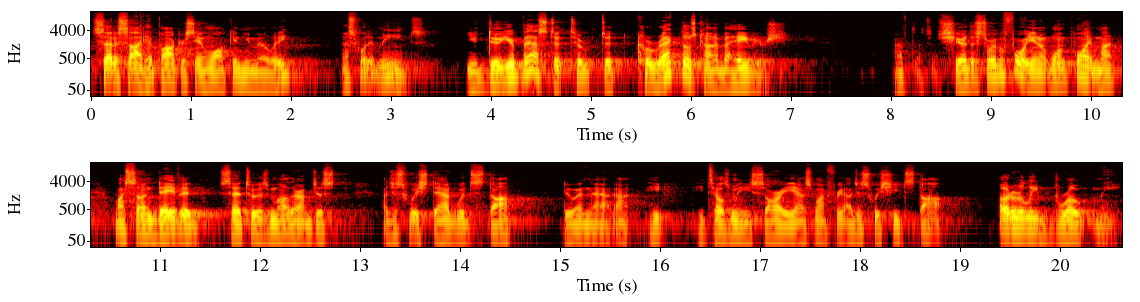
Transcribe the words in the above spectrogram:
set aside hypocrisy and walk in humility. That's what it means. You do your best to, to, to correct those kind of behaviors. I've shared this story before. You know, at one point, my, my son David said to his mother, I'm just, I just wish dad would stop doing that. I, he, he tells me he's sorry he asked my free. I just wish he'd stop. Utterly broke me.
